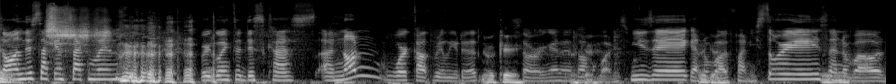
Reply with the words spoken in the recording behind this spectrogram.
So on this second segment, we're going to discuss uh, non-workout related. Okay. So we're gonna talk Okay. about his music and Okay. about funny stories and about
